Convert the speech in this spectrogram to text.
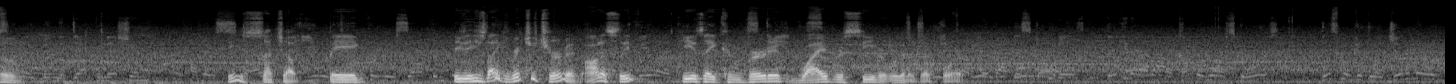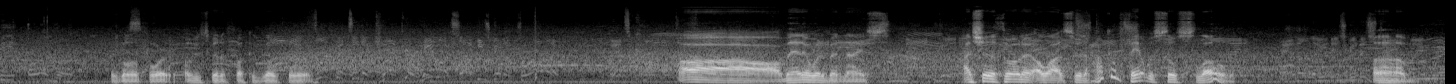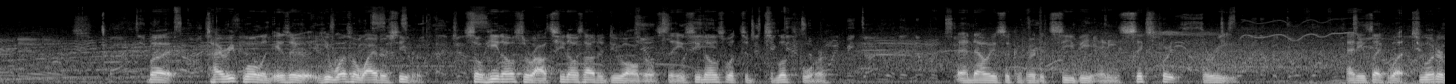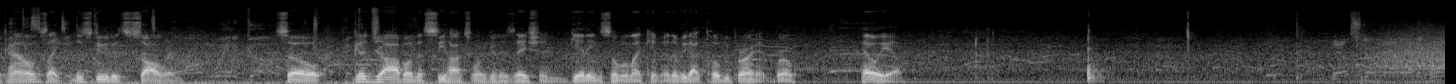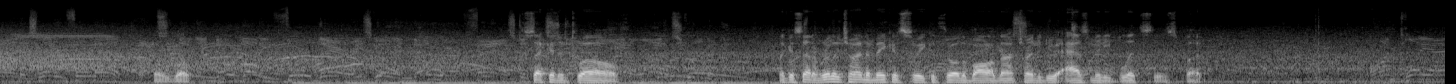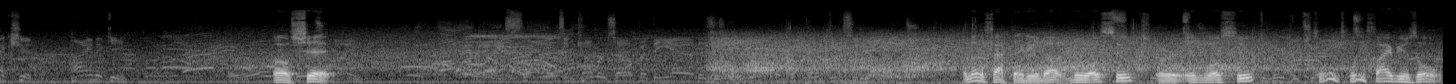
It's absolutely been the definition of a He's such a that you would big. cover yourself in He's, like Richard Sherman, honestly. He is a converted wide receiver. We're gonna go for it. about this start is they can add out a couple more scores. This one could legitimately be over. We're going for it. I'm just gonna fucking go for it. Flip it to the kicker. He looks like he's going to throw it. It's caught. Oh man, it would have been nice. I should have thrown it a lot sooner. How come Fant was so slow? And the lead is going to stay Um, But Tariq Woolen is a he was a wide receiver, so he knows the routes. He knows how to do all those things. He knows what to, to look for. And now he's a converted CB, and he's six foot three, and he's like what 200 pounds. Like this dude is solid. So good job on the Seahawks organization getting someone like him. And then we got Coby Bryant, bro. Hell yeah. They'll start out on the ground. It's Leonard Fournette. There we go. Nobody third there. He's going nowhere fast. Second and 12. Like I said, I'm really trying to make it so he can throw the ball. I'm not trying to do as many blitzes, but oh shit. Another fact I knew about Nwosu or Nwosu, he's only 25 years old.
